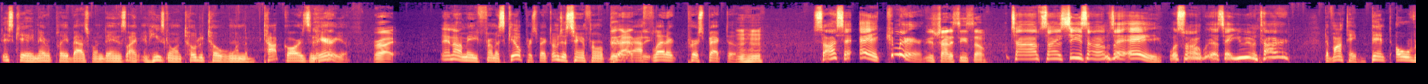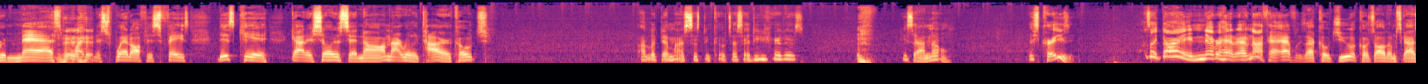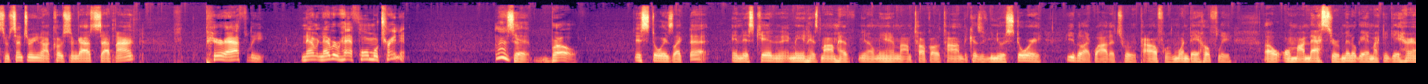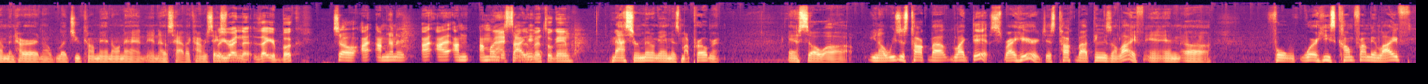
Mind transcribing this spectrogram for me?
This kid ain't never played basketball in a day in his life, and he's going toe to toe with one of the top guards in the area. Right. And I mean, from a skill perspective, I'm just saying from a pure athletic perspective. Mm-hmm. So I said, "Hey, come here." You're just trying to see something. I'm trying, I'm trying to see something. I said, "Hey, what's wrong?" with you?" I said, "You even tired?" Devontae bent over, mask, wiping the sweat off his face. This kid got his shoulder. Said, "No, I'm not really tired, coach." I looked at my assistant coach. I said, "Do you hear this?" he said, "I know. It's crazy." I was like, "Dawg, I ain't never had. I've not had athletes. I coach you. I coach all them guys from Central. You know, I coach some guys from South Iron. Pure athlete. Never, never had formal training." And I said, "Bro, this story's like that." And this kid and me and his mom have, you know, me and his mom talk all the time because if you knew his story, you'd be like, "Wow, that's really powerful." And one day, hopefully, uh, on my master middle game, I can get him and her, and I'll let you come in on that and, and us have a conversation Are you writing? A, is that your book? So I, I'm gonna, I, I, I'm, I'm Master undecided. the mental game. Master Middle Game is my program. And so, uh, you know, we just talk about like this right here, just talk about things in life. And, and uh, for where he's come from in life,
